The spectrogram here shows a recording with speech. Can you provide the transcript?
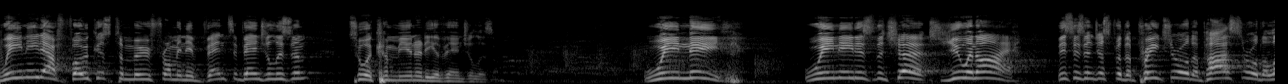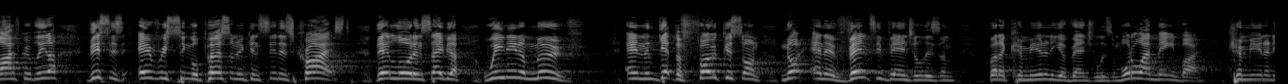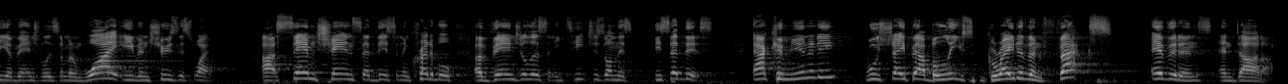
We need our focus to move from an event evangelism to a community evangelism. We need, we need as the church, you and I. This isn't just for the preacher or the pastor or the life group leader. This is every single person who considers Christ their Lord and Savior. We need to move and get the focus on not an event evangelism, but a community evangelism. What do I mean by community evangelism and why even choose this way? Uh, Sam Chan said this, an incredible evangelist, and he teaches on this. He said this Our community will shape our beliefs greater than facts, evidence, and data.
